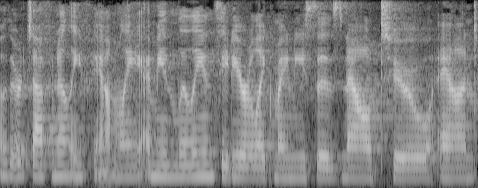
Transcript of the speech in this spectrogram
Oh, they're definitely family. I mean, Lily and Sadie are like my nieces now too, and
